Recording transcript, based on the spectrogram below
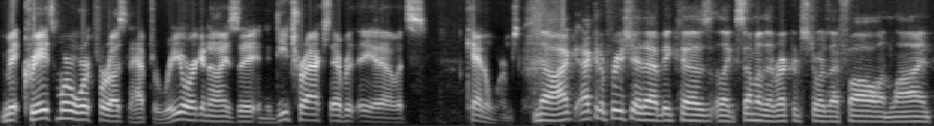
it creates more work for us to have to reorganize it, and it detracts everything. You know, it's can of worms. No, I, I could appreciate that because like some of the record stores I follow online,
